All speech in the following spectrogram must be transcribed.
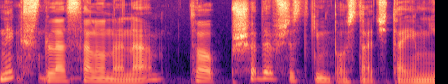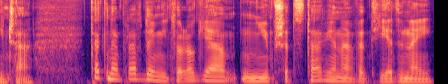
Nyx dla Salonena to przede wszystkim postać tajemnicza. Tak naprawdę mitologia nie przedstawia nawet jednej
